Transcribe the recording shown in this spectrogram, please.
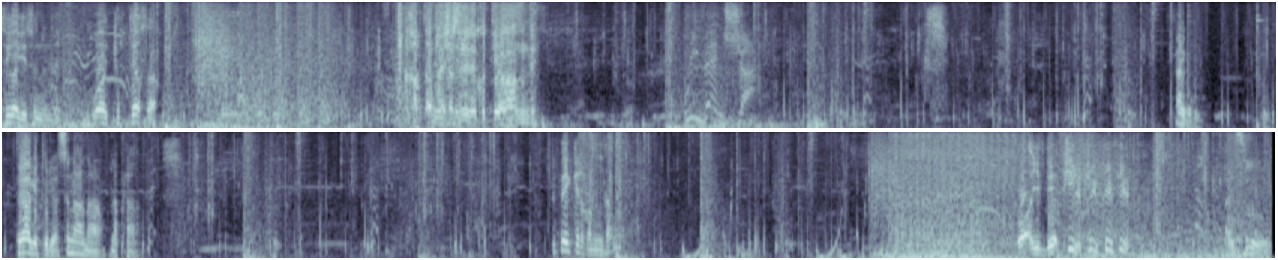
대각이 있었는데? 와, 격, 대각사. 아깝다. 발샷 소리 듣고 뛰어나왔는데. 아이고. 대학의 둘이야. 스나 하나, 라플 하나. 뚝배기 깨러 갑니다. 와, 얘, 내, 필, 필, 필, 필. 나이스.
